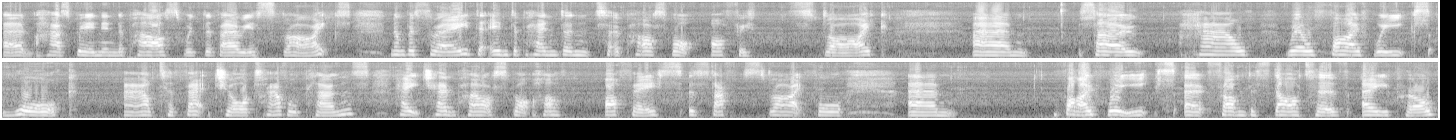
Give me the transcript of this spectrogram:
um, has been in the past with the various strikes. Number three, the independent uh, passport office strike. Um, so how will five weeks walk out affect your travel plans? HM Passport office staff strike for um, five weeks uh, from the start of April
